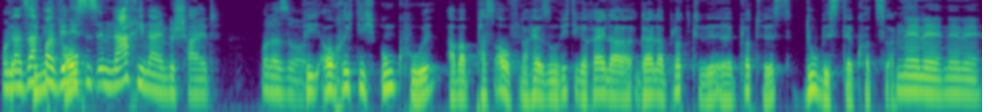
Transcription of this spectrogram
Und dann Das sagt find man wenigstens im Nachhinein Bescheid. Oder so. Finde ich auch richtig uncool, aber pass auf, nachher so ein richtiger geiler, geiler Plot, äh, Plot-Twist. Du bist der Kotzer. Nee, nee, nee, nee.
